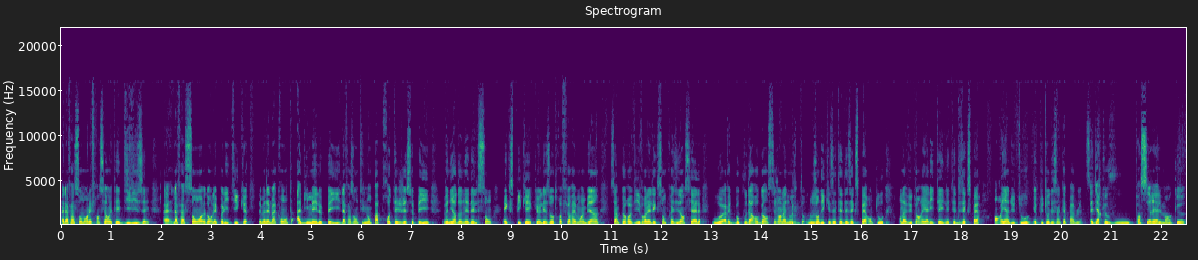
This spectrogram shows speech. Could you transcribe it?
la façon dont les Français ont été divisés, la façon dont les politiques d'Emmanuel Macron ont abîmé le pays, la façon dont ils n'ont pas protégé ce pays, venir donner des leçons, expliquer que les autres feraient moins bien, c'est un peu revivre l'élection présidentielle où, avec beaucoup d'arrogance, ces gens-là nous, nous ont dit qu'ils étaient des experts en tout. On a vu qu'en réalité, ils n'étaient des experts en rien du tout et plutôt des incapables. C'est-à-dire que vous pensez réellement que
